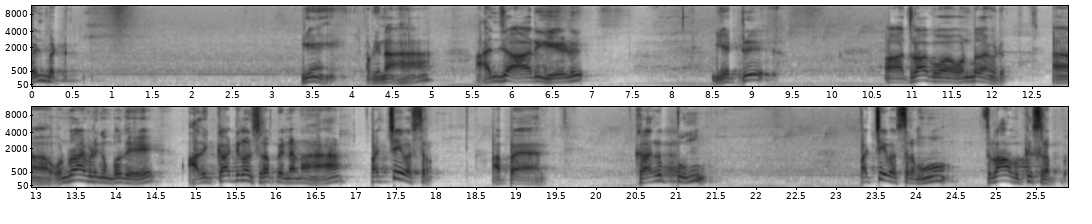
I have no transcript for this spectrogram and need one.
வெண்பட். ஏன் அப்படின்னா அஞ்சு ஆறு ஏழு எட்டு ஆ, துலாவுக்கு ஒன்பதாம் வீடு. ஒன்பதாம் வீடுங்கும்போது அதை காட்டிலும் சிறப்பு என்னென்னா பச்சை வஸ்திரம். அப்போ கருப்பும் பச்சை வஸ்திரமும் துலாவுக்கு சிறப்பு.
